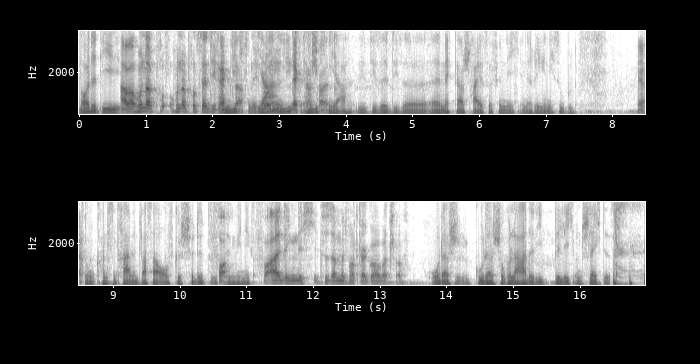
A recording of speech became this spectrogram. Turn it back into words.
Leute, die Aber 100%, Pro- 100 am Direktsaft, liebsten, nicht ja, so ein Nektarscheiße. ja. Die- Diese, diese äh, Nektarscheiße finde ich in der Regel nicht so gut. Ja. So ein Konzentrat mit Wasser aufgeschüttet ist Vor, irgendwie nichts. vor allen Dingen nicht zusammen mit Wodka Gorbatschow. Oder sch guter Schokolade, die billig und schlecht ist.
